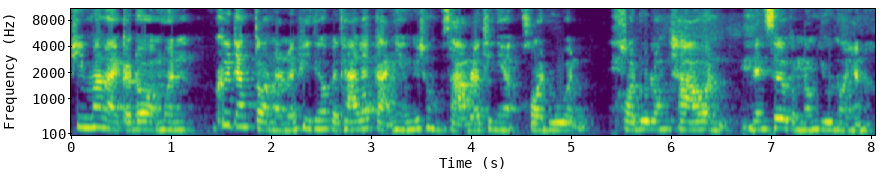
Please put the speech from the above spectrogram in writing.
พิมพ์มาหลายกระดอกเหมือน คือจังตอนนั้นไหมพี่ที่เขาไปท้ายรายการยังที่ช่องสามแล้วทีเนี้ยขอดูอันขอดูรองเท้าอันแดนเซอร์กับน้องยูหน่อยฮะนะ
